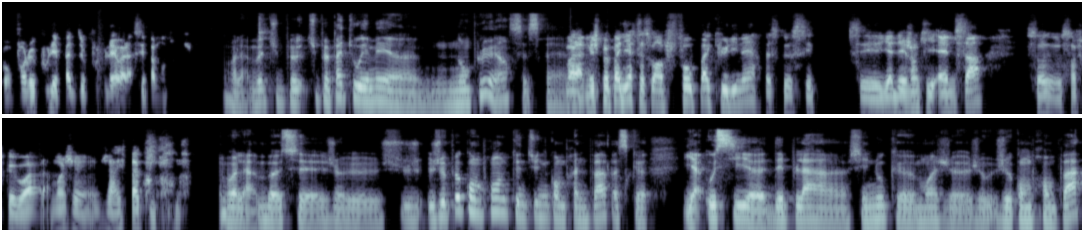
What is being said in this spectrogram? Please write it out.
bon, pour le coup, les pâtes de poulet, voilà, c'est pas mon truc. Voilà, mais tu peux, tu peux pas tout aimer non plus, hein, ce serait. Voilà, mais je peux pas dire que ce soit un faux pas culinaire parce que c'est, c'est, il y a des gens qui aiment ça, sauf, que voilà, moi, je n'arrive pas à comprendre. Voilà, bah je, je, je, peux comprendre que tu ne comprennes pas parce que il y a aussi des plats chez nous que moi je je, je comprends pas.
